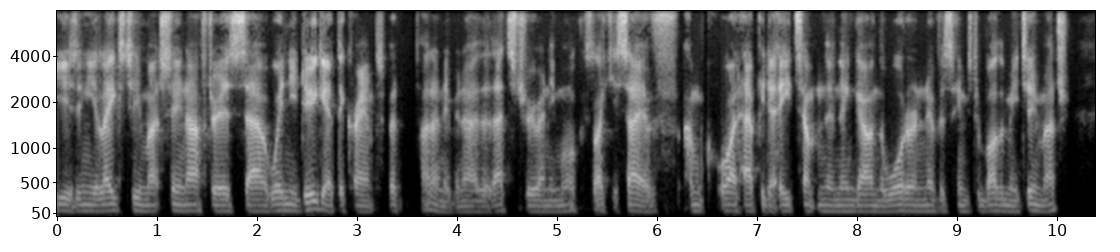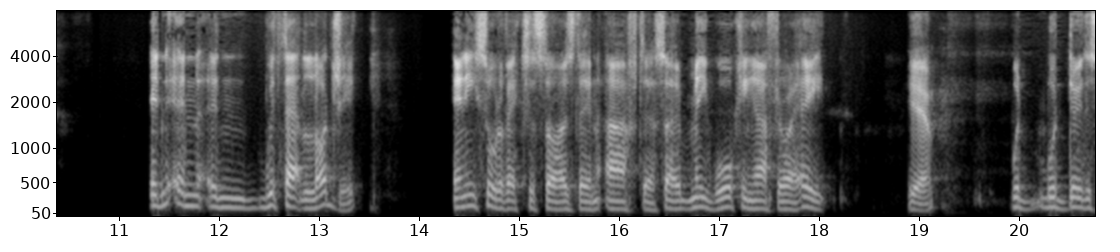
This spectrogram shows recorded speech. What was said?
using your legs too much soon after is uh, when you do get the cramps. But I don't even know that that's true anymore because, like you say, i am quite happy to eat something and then go in the water and it never seems to bother me too much. And, and and with that logic, any sort of exercise then after, so me walking after I eat, Yeah. would would do the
